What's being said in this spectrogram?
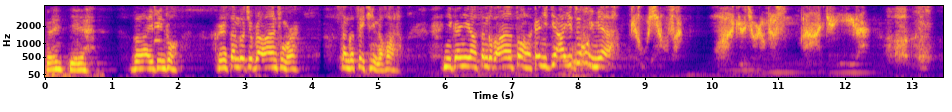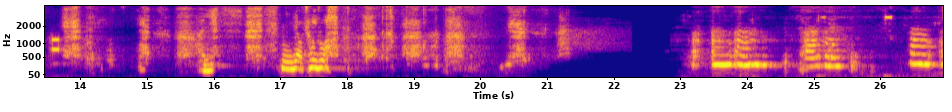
喂，爷爷，温阿姨病重，可是三哥却不让安安出门。三哥最听你的话了，你赶紧让三哥把安安放了，赶紧见阿姨最后一面。臭小子，我这就让他送安安去医院。阿姨，你一定要撑住了。安安，安安，安安，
